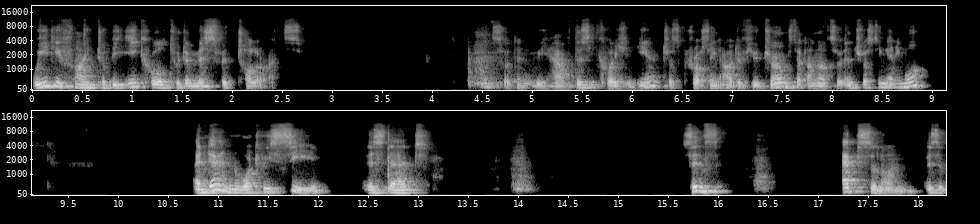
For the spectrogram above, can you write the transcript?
we define to be equal to the misfit tolerance. And so then we have this equation here, just crossing out a few terms that are not so interesting anymore. And then what we see is that since epsilon is a,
